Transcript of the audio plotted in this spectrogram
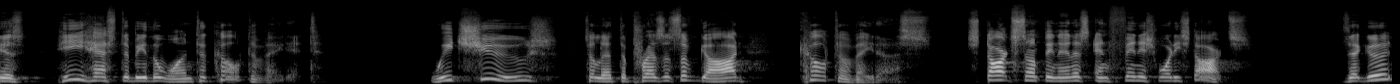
is He has to be the one to cultivate it. We choose to let the presence of God cultivate us, start something in us, and finish what He starts. Is that good?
